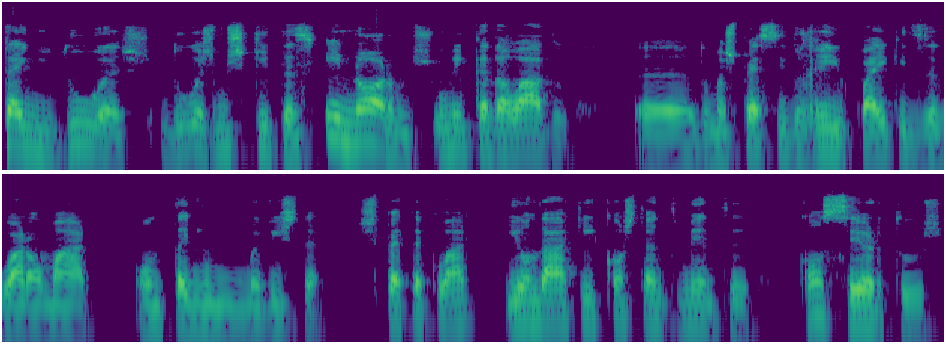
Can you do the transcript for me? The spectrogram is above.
Tenho duas, duas mesquitas enormes, uma em cada lado uh, de uma espécie de rio que vai aqui desaguar ao mar, onde tenho uma vista espetacular e onde há aqui constantemente concertos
